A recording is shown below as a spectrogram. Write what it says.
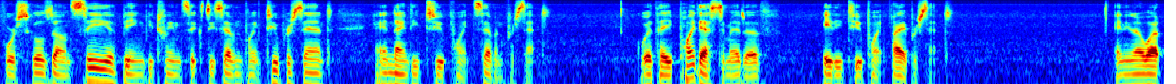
for school zone C of being between 67.2% and 92.7%, with a point estimate of 82.5%. And you know what?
